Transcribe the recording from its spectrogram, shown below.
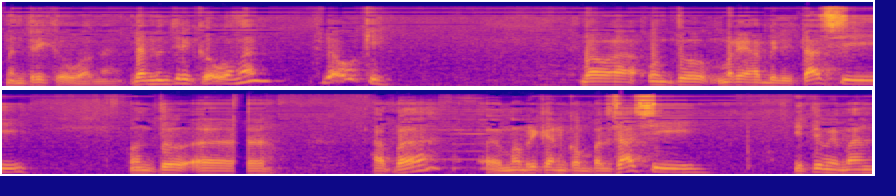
Menteri Keuangan. Dan Menteri Keuangan sudah oke bahwa untuk merehabilitasi, untuk eh, apa eh, memberikan kompensasi itu memang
